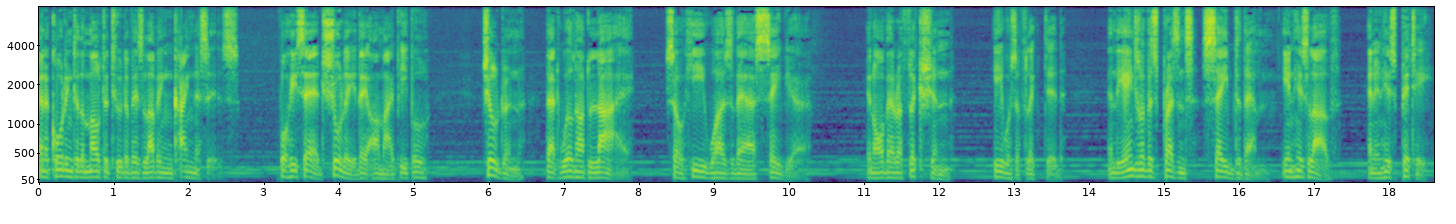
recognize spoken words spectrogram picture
and according to the multitude of his loving kindnesses. For he said, Surely they are my people, children that will not lie, so he was their Saviour. In all their affliction he was afflicted, and the angel of his presence saved them. In his love and in his pity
